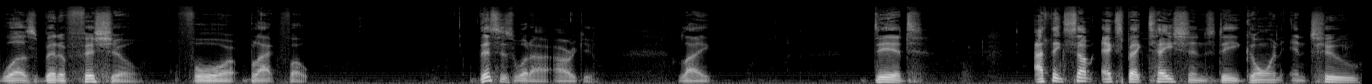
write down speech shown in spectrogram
was beneficial for black folk. This is what I argue. Like, did I think some expectations, D, going into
